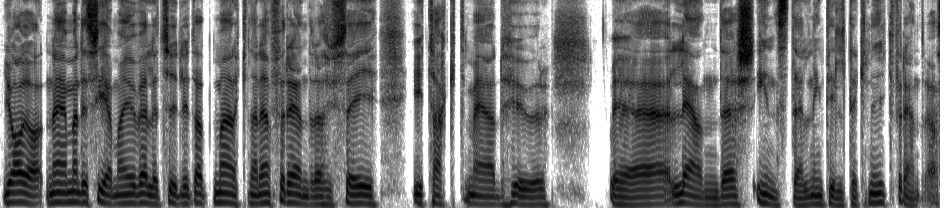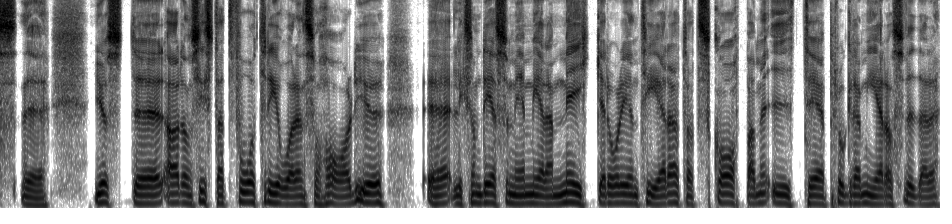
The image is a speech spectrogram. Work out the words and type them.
Ja, ja. Nej, men det ser man ju väldigt tydligt att marknaden förändras sig i takt med hur eh, länders inställning till teknik förändras. Eh, just eh, ja, de sista två, tre åren så har det ju eh, liksom det som är mera maker-orienterat, att skapa med IT, programmera och så vidare.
